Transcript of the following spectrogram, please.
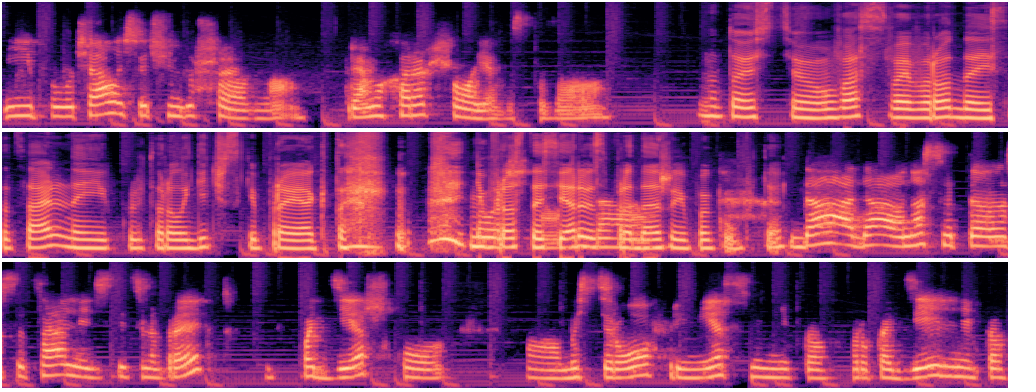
и получалось очень душевно. Прямо хорошо, я бы сказала. Ну, то есть э, у вас своего рода и социальный, и культурологический проект, не просто сервис продажи и покупки. Да, да, у нас это социальный действительно проект поддержку а, мастеров, ремесленников, рукодельников.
